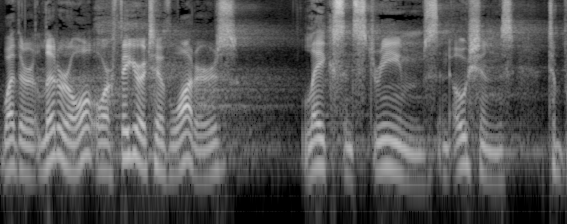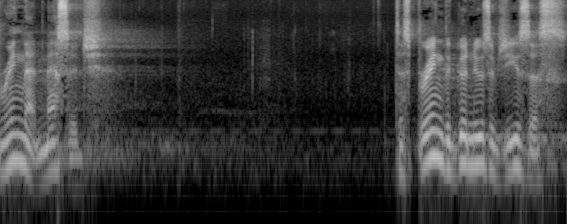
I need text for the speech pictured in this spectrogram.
whether literal or figurative waters, lakes and streams and oceans, to bring that message. To bring the good news of Jesus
